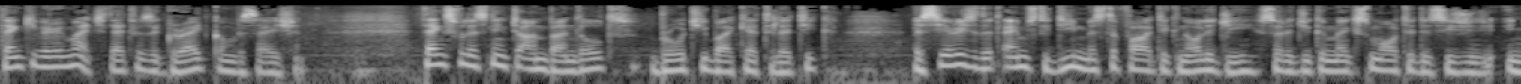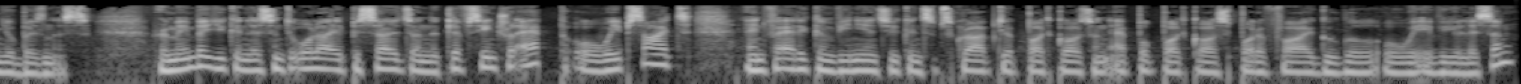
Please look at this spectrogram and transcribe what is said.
Thank you very much. That was a great conversation. Thanks for listening to Unbundled, brought to you by Catalytic, a series that aims to demystify technology so that you can make smarter decisions in your business. Remember, you can listen to all our episodes on the Cliff Central app or website. And for added convenience, you can subscribe to a podcast on Apple Podcasts, Spotify, Google, or wherever you listen.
